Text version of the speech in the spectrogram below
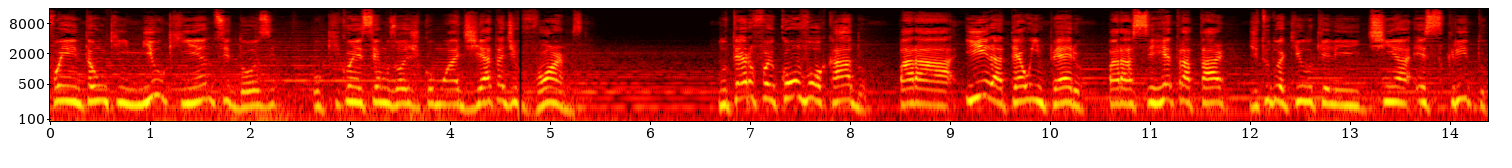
foi então que em 1512, o que conhecemos hoje como a Dieta de Worms, Lutero foi convocado para ir até o Império para se retratar de tudo aquilo que ele tinha escrito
